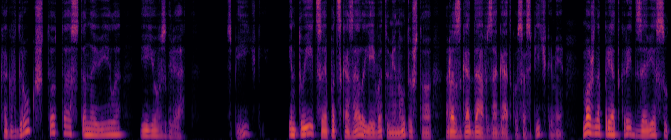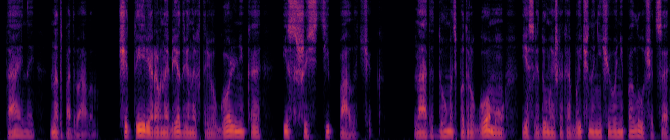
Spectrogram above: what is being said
как вдруг что-то остановило ее взгляд. Спички. Интуиция подсказала ей в эту минуту, что, разгадав загадку со спичками, можно приоткрыть завесу тайны над подвалом. Четыре равнобедренных треугольника из шести палочек. Надо думать по-другому, если думаешь, как обычно, ничего не получится,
